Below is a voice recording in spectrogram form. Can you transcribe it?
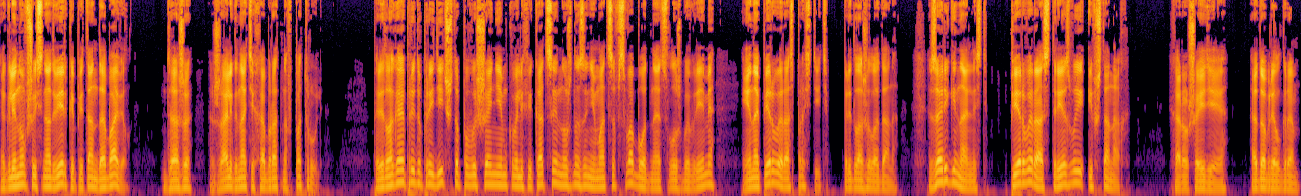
Оглянувшись на дверь, капитан добавил. «Даже жаль гнать их обратно в патруль. Предлагаю предупредить, что повышением квалификации нужно заниматься в свободное от службы время и на первый раз простить», — предложила Дана. «За оригинальность. Первый раз трезвые и в штанах». «Хорошая идея», — одобрил Грэм.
